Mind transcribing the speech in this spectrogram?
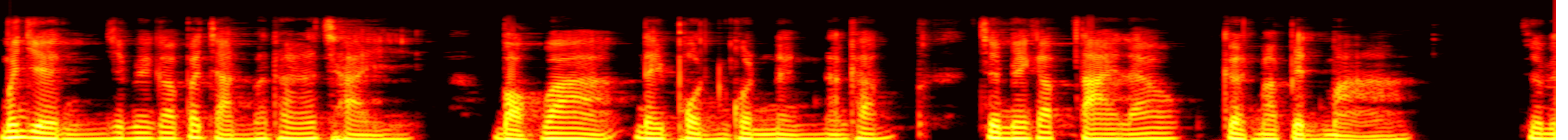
เมื่อเย็นใช่ไหมครับพระอาจารย์มัทนชัย บอกว่าในผลคนหนึ่งนะครับใช่ไหมครับตายแล้วเกิดมาเป็นหมาใช่ไหม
